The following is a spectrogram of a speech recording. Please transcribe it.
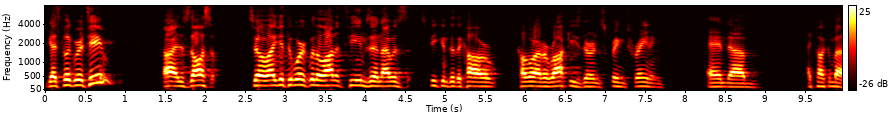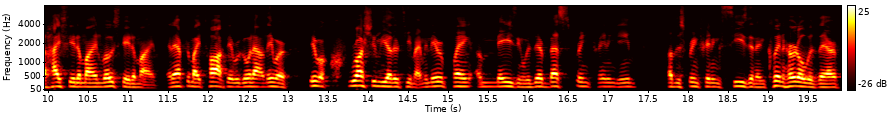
You guys feel like we're a team? All right, this is awesome. So I get to work with a lot of teams, and I was speaking to the Colorado Colorado Rockies during spring training. And um, I talked to them about high state of mind, low state of mind. And after my talk, they were going out and they were, they were crushing the other team. I mean, they were playing amazing. It was their best spring training game of the spring training season. And Clint Hurdle was there.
